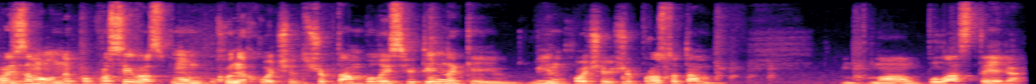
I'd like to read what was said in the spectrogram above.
Ось замовник попросив вас, ну, не хоче, щоб там були світильники, він хоче, щоб просто там була стеля.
